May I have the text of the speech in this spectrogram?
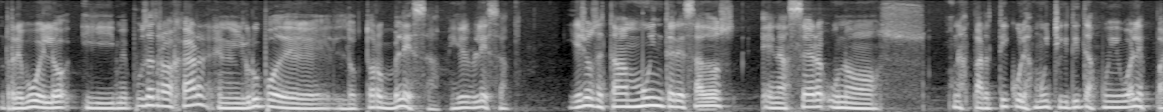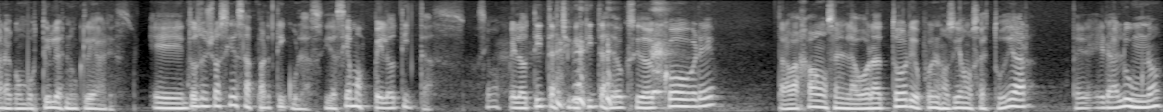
revuelo, y me puse a trabajar en el grupo del doctor Blesa, Miguel Blesa, y ellos estaban muy interesados en hacer unos, unas partículas muy chiquititas, muy iguales para combustibles nucleares. Eh, entonces yo hacía esas partículas y hacíamos pelotitas, hacíamos pelotitas chiquititas de óxido de cobre, trabajábamos en el laboratorio, después nos íbamos a estudiar era alumno,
